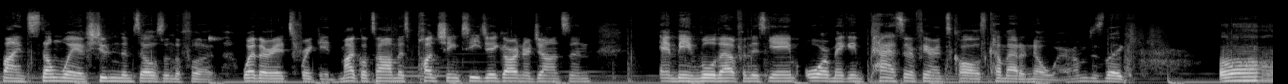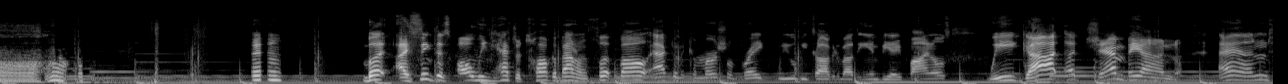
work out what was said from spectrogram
find some way of shooting themselves in the foot. Whether it's freaking Michael Thomas punching T.J. Gardner Johnson and being ruled out for this game, or making pass interference calls come out of nowhere. I'm just like, oh. But I think that's all we have to talk about on football. After the commercial break, we will be talking about the NBA Finals. We got a champion, and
